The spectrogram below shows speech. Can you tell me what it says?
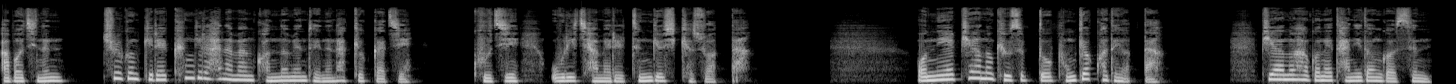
아버지는 출근길에 큰 길 하나만 건너면 되는 학교까지 굳이 우리 자매를 등교시켜 주었다. 언니의 피아노 교습도 본격화되었다. 피아노 학원에 다니던 것은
